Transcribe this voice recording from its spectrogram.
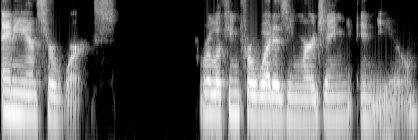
any answer works. We're looking for what is emerging in you.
